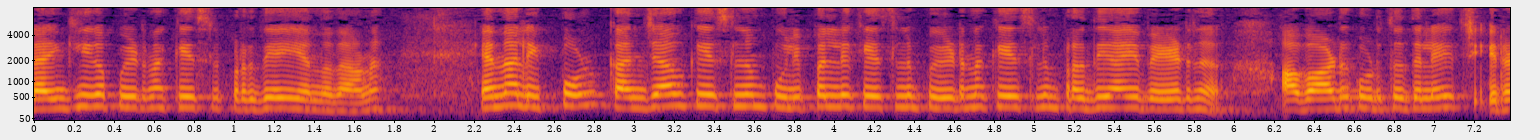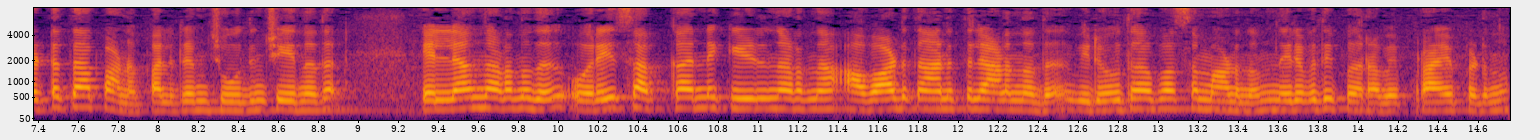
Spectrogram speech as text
ലൈംഗിക പീഡന കേസിൽ പ്രതിയായി എന്നതാണ്. എന്നാൽ ഇപ്പോൾ കഞ്ചാവ് കേസിലും പുലിപ്പല്ല് കേസിലും പീഡന കേസിലും പ്രതിയായ വേടന് അവാർഡ് കൊടുത്തതിലെ ഇരട്ടത്താപ്പാണ് പലരും ചോദ്യം ചെയ്യുന്നത്. എല്ലാം നടന്നത് ഒരേ സർക്കാരിന്റെ കീഴിൽ നടന്ന അവാർഡ് ദാനത്തിലാണെന്നത് വിരോധാഭാസമാണെന്നും നിരവധി പേർ അഭിപ്രായപ്പെടുന്നു.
